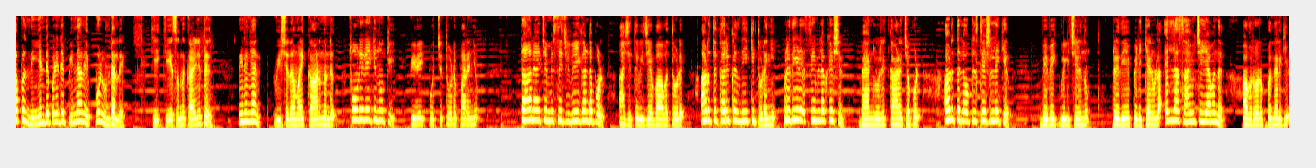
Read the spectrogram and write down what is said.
അപ്പോൾ നീ എന്റെ പെണ്ണിന്റെ പിന്നാലെ എപ്പോഴും ഉണ്ടല്ലേ? ഈ കേസ് ഒന്ന് കഴിഞ്ഞിട്ട് നിന്നെ ഞാൻ വിശദമായി കാണുന്നുണ്ട്. ഫോണിലേക്ക് നോക്കി. വിവേക് പുച്ഛത്തോടെ പറഞ്ഞു. താൻ അയച്ച മെസ്സേജ് വിവേക് കണ്ടപ്പോൾ അജിത്ത് വിജയഭാവത്തോടെ അടുത്ത കരുക്കൾ നീക്കി തുടങ്ങി. പ്രതിയുടെ സിം ലൊക്കേഷൻ ബാംഗ്ലൂരിൽ കാണിച്ചപ്പോൾ അടുത്ത ലോക്കൽ സ്റ്റേഷനിലേക്ക് വിവേക് വിളിച്ചിരുന്നു. പ്രതിയെ പിടിക്കാനുള്ള എല്ലാ സഹായവും ചെയ്യാമെന്ന് അവർ ഉറപ്പ് നൽകി.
